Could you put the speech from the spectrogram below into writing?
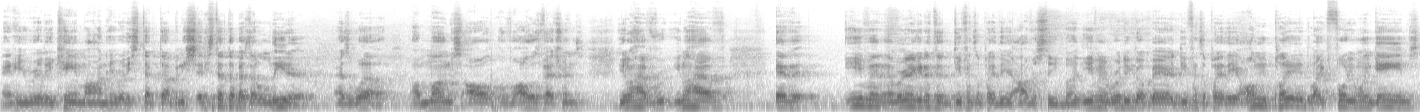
And he really came on. He really stepped up, and he, and he stepped up as a leader as well amongst all of all those veterans. You don't have you don't have, and even and we're gonna get into defensive player of the year, obviously, but even Rudy Gobert, defensive player of the year, only played like 41 games,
